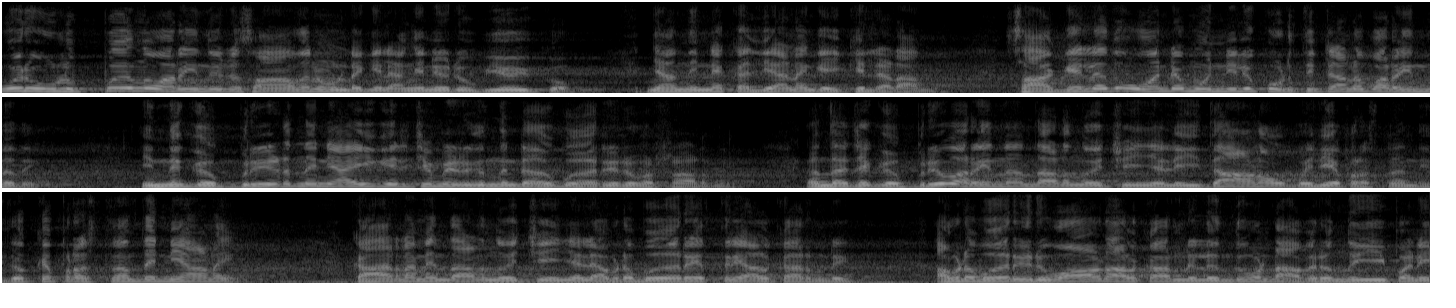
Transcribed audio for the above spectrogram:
ഒരു ഉളുപ്പ് എന്ന് പറയുന്ന ഒരു സാധനം ഉണ്ടെങ്കിൽ അങ്ങനെ ഒരു ഉപയോഗിക്കോ? ഞാൻ നിന്നെ കല്യാണം കഴിക്കില്ലടാന്ന്. സകലത് ഓന്റെ മുന്നിൽ കൊടുത്തിട്ടാണ് പറയുന്നത്. ഇന്ന് ഗബ്രിയുടെ നിന്ന് മെഴുകുന്നുണ്ട് അത് വേറൊരു പ്രശ്നമായിരുന്നു എന്താ വെച്ചാൽ ഗബ്രി പറയുന്നത് എന്താണെന്ന് വെച്ച് കഴിഞ്ഞാൽ ഇതാണോ വലിയ പ്രശ്നം. ഇതൊക്കെ പ്രശ്നം തന്നെയാണ്. കാരണം എന്താണെന്ന് വെച്ച് കഴിഞ്ഞാൽ അവിടെ വേറെ എത്ര ആൾക്കാരുണ്ട്? അവിടെ വേറെ ഒരുപാട് ആൾക്കാരുണ്ടല്ലോ എന്തുകൊണ്ടാണ് അവരൊന്നും ഈ പണി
